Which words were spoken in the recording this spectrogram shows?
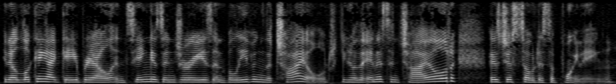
you know, looking at Gabriel and seeing his injuries and believing the child, you know, the innocent child is just so disappointing.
